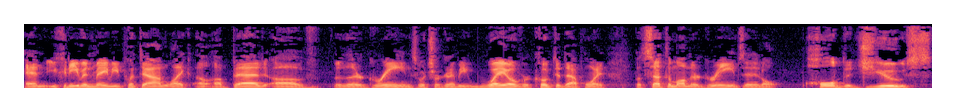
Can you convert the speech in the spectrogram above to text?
And you could even maybe put down like a, a bed of their greens, which are going to be way overcooked at that point, but set them on their greens, and it'll hold the juice.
